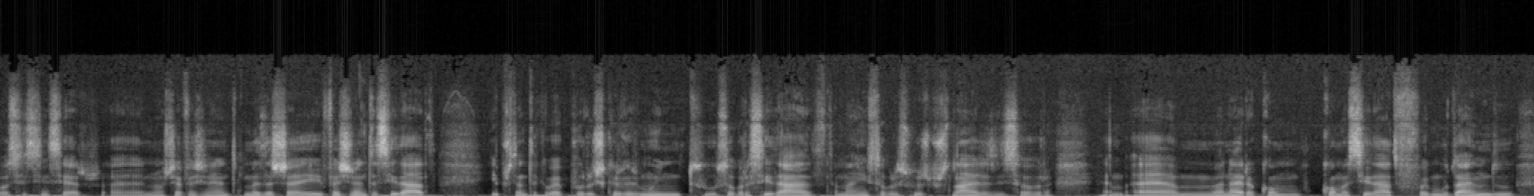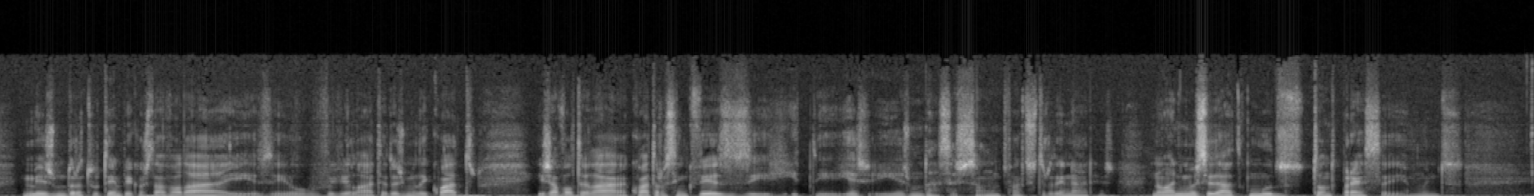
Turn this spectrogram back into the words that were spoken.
vou ser sincero, uh, não achei fascinante, mas achei fascinante a cidade e, portanto, acabei por escrever muito sobre a cidade também, sobre as suas personagens e sobre a, a, maneira como, como a cidade foi mudando, mesmo durante o tempo em que eu estava lá. E eu vivi lá até 2004 e já voltei lá quatro ou cinco vezes. E, e, e, as, e as, mudanças são de facto extraordinárias. Não há nenhuma cidade que mude tão depressa e é muito.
